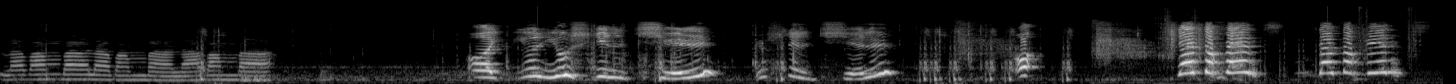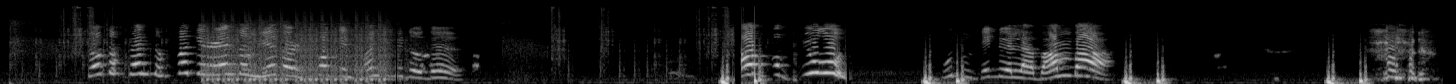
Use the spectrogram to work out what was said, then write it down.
La Bamba, La Bamba, La Bamba. Oh, you you still chill? You still chill? Oh, there's the fence! There's the fence! There's the fence! A fucking random leather fucking punch me to there. I'm confused. What you did with La Bamba?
